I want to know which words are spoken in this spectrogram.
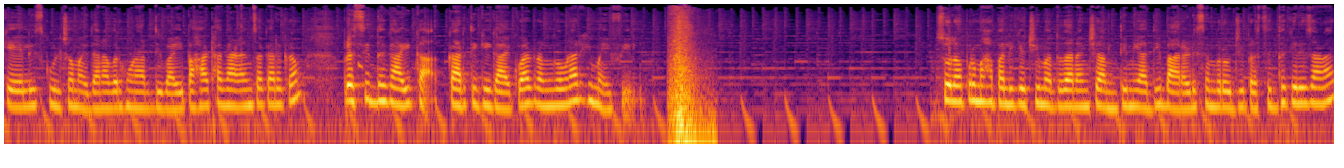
केएलई स्कूलच्या मैदानावर होणार दिवाळी पहाट हा गाण्यांचा कार्यक्रम. प्रसिद्ध गायिका कार्तिकी गायकवाड रंगवणार ही मैफिल. सोलापूर महापालिकेची मतदारांची अंतिम यादी बारा डिसेंबर रोजी प्रसिद्ध केली जाणार.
